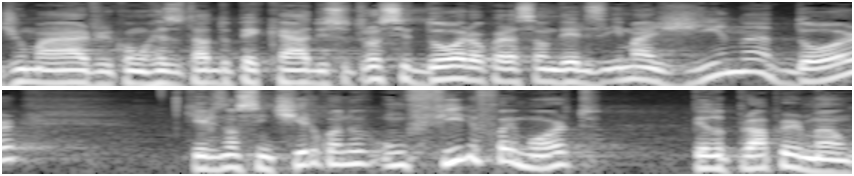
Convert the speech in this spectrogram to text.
de uma árvore como resultado do pecado. Isso trouxe dor ao coração deles. Imagina a dor que eles não sentiram quando um filho foi morto pelo próprio irmão.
